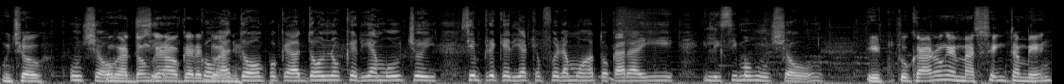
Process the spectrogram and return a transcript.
Un show. Un show. Con Ardón Grau, que era el Con dueño. Ardón, porque Ardón nos quería mucho y siempre quería que fuéramos a tocar ahí. Y le hicimos un show. Y tocaron en Maxim también.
